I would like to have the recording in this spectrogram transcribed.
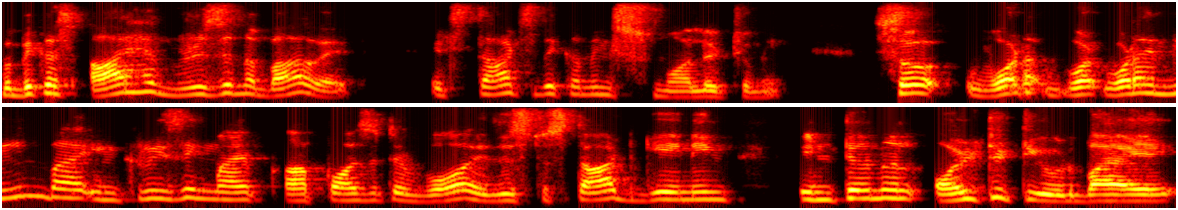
but because i have risen above it it starts becoming smaller to me. So what what, what i mean by increasing my uh, positive voice is to start gaining internal altitude by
